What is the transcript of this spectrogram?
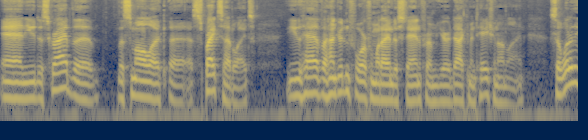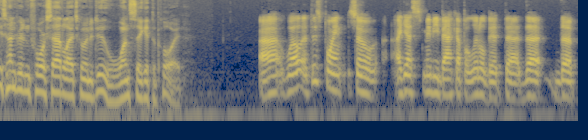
And you describe the, the small uh, uh Sprite satellites you have 104, from what I understand from your documentation online. So, what are these 104 satellites going to do once they get deployed? Uh, well, at this point, so I guess maybe back up a little bit. The the the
